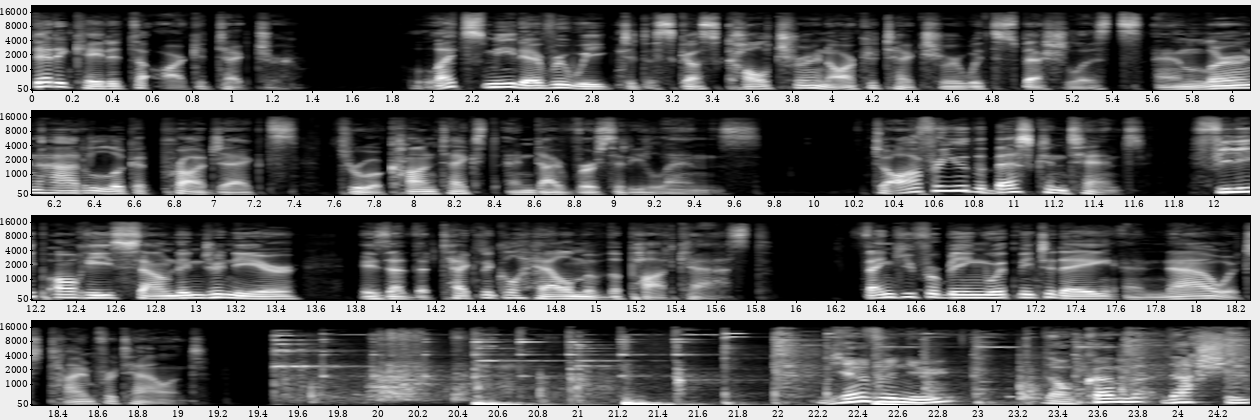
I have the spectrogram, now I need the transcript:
dedicated to architecture. Let's meet every week to discuss culture and architecture with specialists and learn how to look at projects through a context and diversity lens. To offer you the best content, Philippe Henry, sound engineer, is at the technical helm of the podcast. Thank you for being with me today, and now it's time for talent. Bienvenue dans Comme d'Archi.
